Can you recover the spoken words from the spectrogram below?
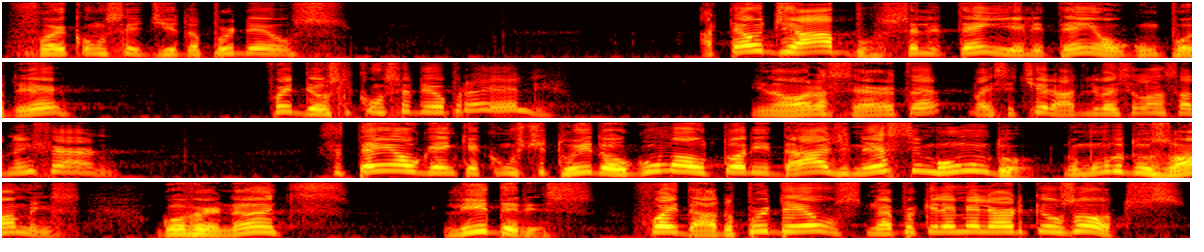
foi concedida por Deus. Até o diabo, se ele tem e ele tem algum poder, foi Deus que concedeu para ele. E na hora certa vai ser tirado, ele vai ser lançado no inferno. Se tem alguém que é constituído alguma autoridade nesse mundo, no mundo dos homens, governantes, líderes, foi dado por Deus, não é porque ele é melhor do que os outros.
